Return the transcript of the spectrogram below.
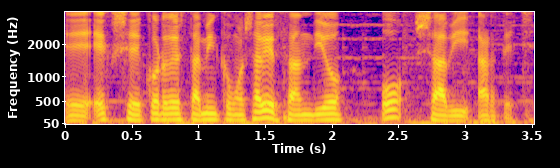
eh, ex corredores también como Xavier Zandio o Xavi Arteche.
